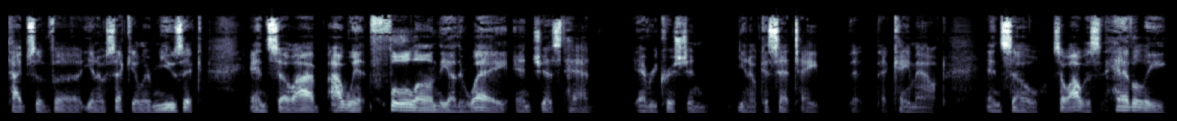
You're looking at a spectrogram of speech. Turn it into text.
types of uh, you know secular music And so I I went full on the other way and just had every Christian, you know, cassette tape that that came out. And so so I was heavily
